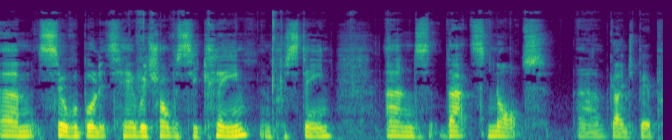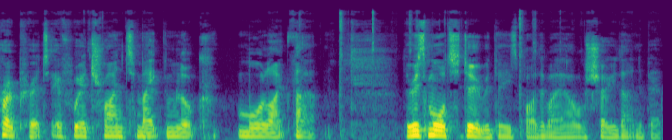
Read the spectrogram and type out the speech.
um, silver bullets here, which are obviously clean and pristine, and that's not um, going to be appropriate if we're trying to make them look more like that. There is more to do with these, by the way. I'll show you that in a bit.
